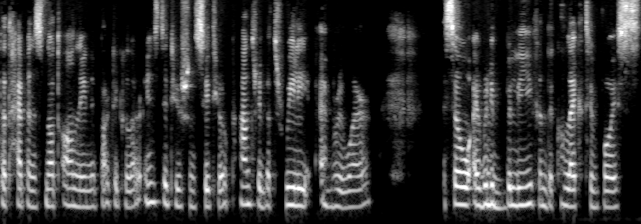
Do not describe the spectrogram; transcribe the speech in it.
that happens not only in a particular institution, city, or country, but really everywhere so I really believe in the collective voice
